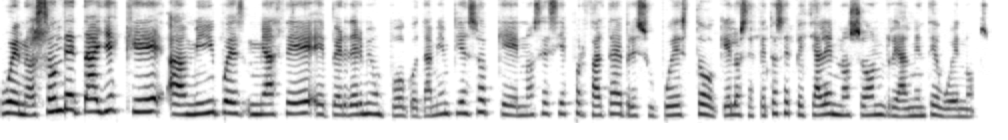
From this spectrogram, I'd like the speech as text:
Bueno, son detalles que a mí pues me hace eh, perderme un poco. También pienso que no sé si es por falta de presupuesto o que los efectos especiales no son realmente buenos.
